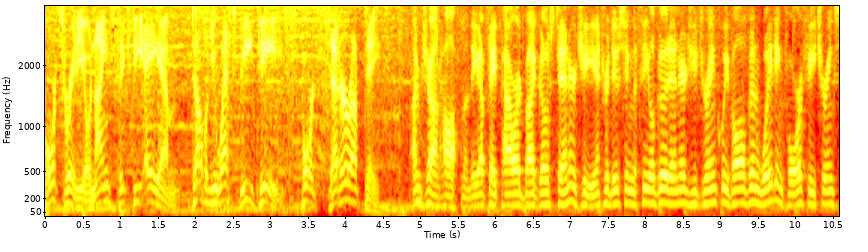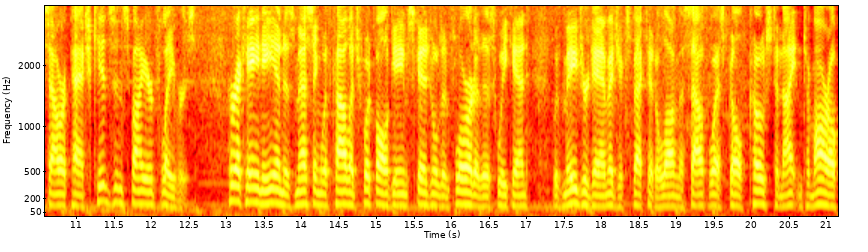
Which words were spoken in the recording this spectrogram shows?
Sports Radio 960 AM, WSBT Sports Center Update. I'm John Hoffman. The update powered by Ghost Energy, introducing the feel good energy drink we've all been waiting for, featuring Sour Patch Kids inspired flavors. Hurricane Ian is messing with college football games scheduled in Florida this weekend, with major damage expected along the southwest Gulf Coast tonight and tomorrow,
